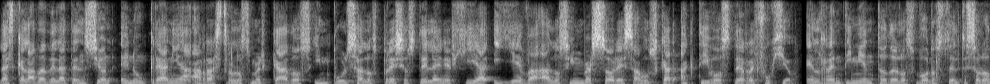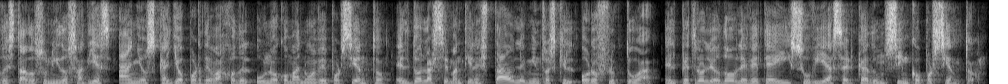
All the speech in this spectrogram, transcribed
La escalada de la tensión en Ucrania arrastra los mercados, impulsa los precios de la energía y lleva a los inversores a buscar activos de refugio. El rendimiento de los bonos del Tesoro de Estados Unidos a 10 años cayó por debajo del 1,9%. El dólar se mantiene estable mientras que el oro fluctúa. El petróleo WTI subía cerca de un 5%.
